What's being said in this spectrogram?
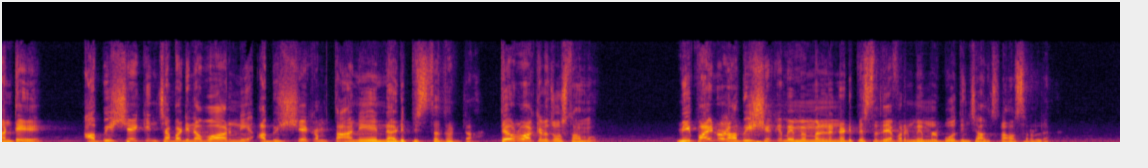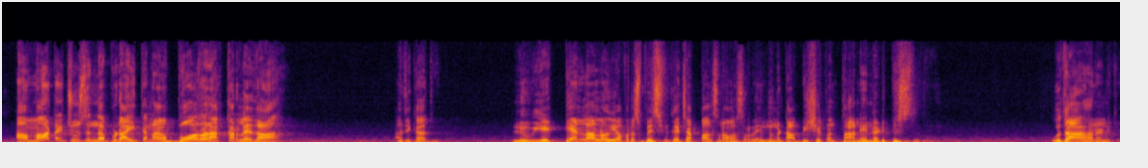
అంటే అభిషేకించబడిన వారిని అభిషేకం తానే నడిపిస్తుందంట. దేవుడు వాక్యలో చూస్తాము. మీ పైన అభిషేకమే మిమ్మల్ని నడిపిస్తుంది. ఎవరిని మిమ్మల్ని బోధించాల్సిన అవసరం లేదు. ఆ మాట చూసినప్పుడు అయితే నాకు బోధన అక్కర్లేదా? అది కాదు. నువ్వు ఎట్టి వెళ్ళాలో ఎవరు స్పెసిఫిక్గా చెప్పాల్సిన అవసరం లేదు. ఎందుకంటే అభిషేకం తానే నడిపిస్తుంది. ఉదాహరణకి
